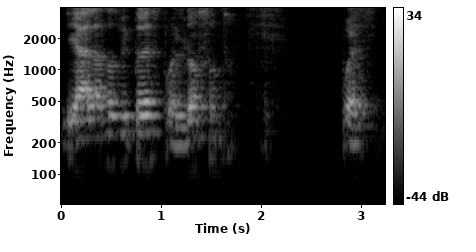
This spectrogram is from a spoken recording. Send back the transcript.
Y a las dos victorias por el 2-1. Pues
